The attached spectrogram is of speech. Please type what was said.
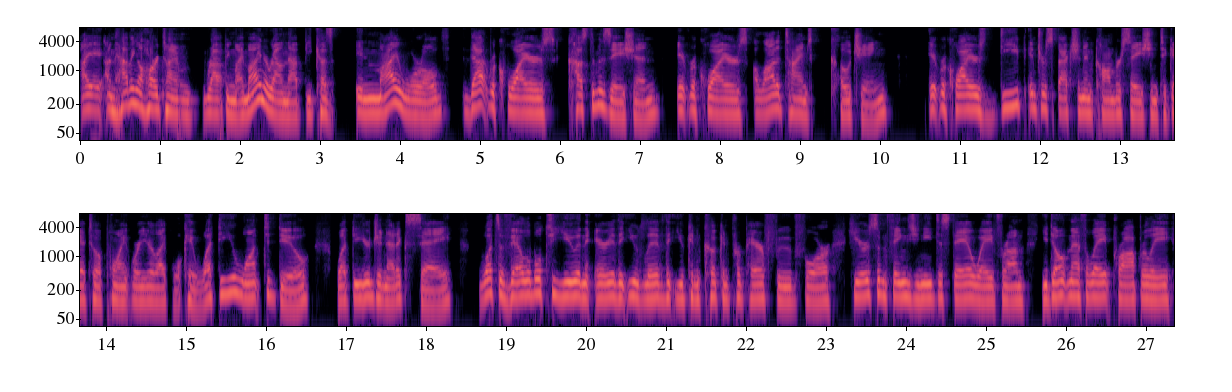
i i'm having a hard time wrapping my mind around that because in my world that requires customization it requires a lot of times coaching it requires deep introspection and conversation to get to a point where you're like, okay, what do you want to do? What do your genetics say? What's available to you in the area that you live that you can cook and prepare food for? Here are some things you need to stay away from. You don't methylate properly.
